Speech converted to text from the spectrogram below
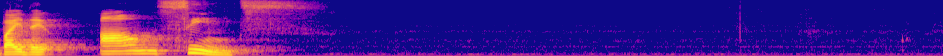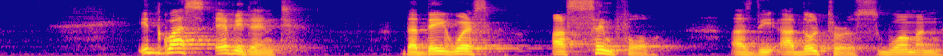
by their own sins. It was evident that they were as sinful as the adulterous woman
